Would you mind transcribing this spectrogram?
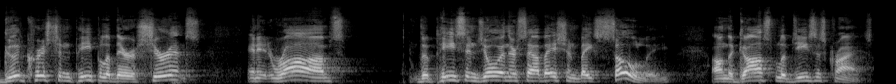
good Christian people of their assurance, and it robs the peace and joy in their salvation based solely on the gospel of Jesus Christ.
